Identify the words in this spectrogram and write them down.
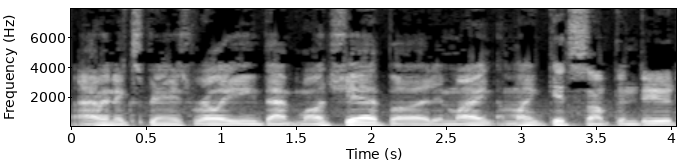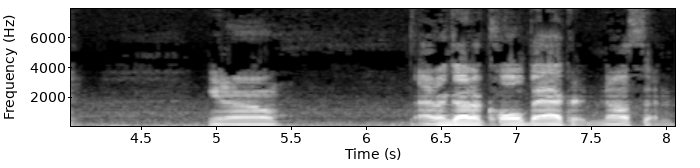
I haven't experienced really that much yet, but it might I might get something, dude. You know, I haven't got a call back or nothing.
